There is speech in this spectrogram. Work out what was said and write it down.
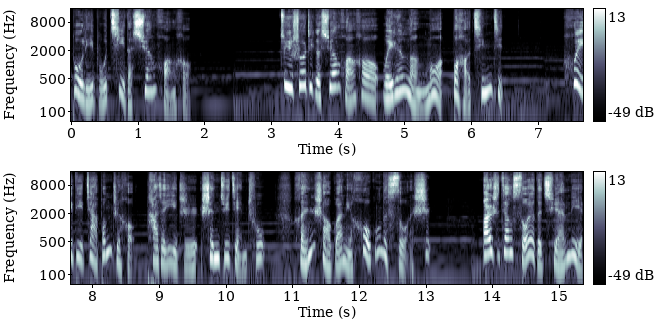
不离不弃的宣皇后。据说这个宣皇后为人冷漠，不好亲近。惠帝驾崩之后，她就一直深居简出，很少管理后宫的琐事。而是将所有的权力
